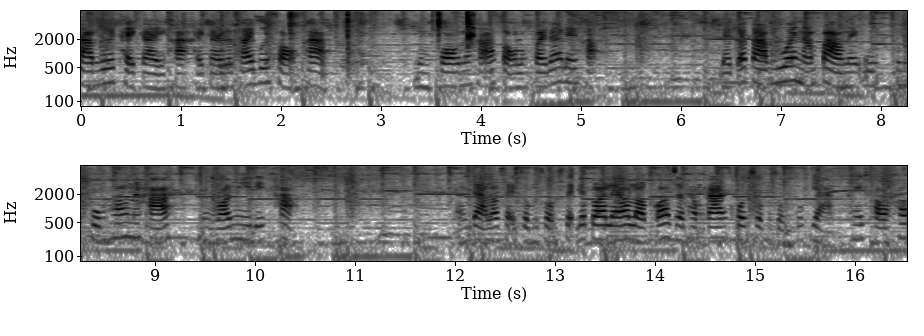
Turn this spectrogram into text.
ตามด้วยไข่ไก่ค่ะ ไข่ไก่เราใช้เบอร์สองค่ะหนึ่งฟองนะคะตอกลงไปได้เลยค่ะ แล้วก็ตามด้วยน้ำเปล่าในอุณหภูมิห้องนะคะ 100มิลลิลิตรค่ะ หลังจากเราใส่ส่วนผสมเสร็จเรียบร้อยแล้ว เราก็จะทำการคนส่วนผสมทุกอย่างให้เขาเข้า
